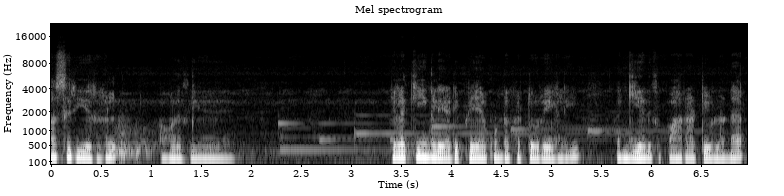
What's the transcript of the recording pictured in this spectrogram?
ஆசிரியர்கள் அவரது இலக்கியங்களை அடிப்படையாக கொண்ட கட்டுரைகளை அங்கீகரித்து பாராட்டியுள்ளனர்.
